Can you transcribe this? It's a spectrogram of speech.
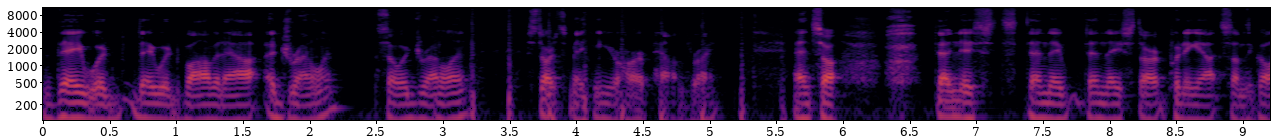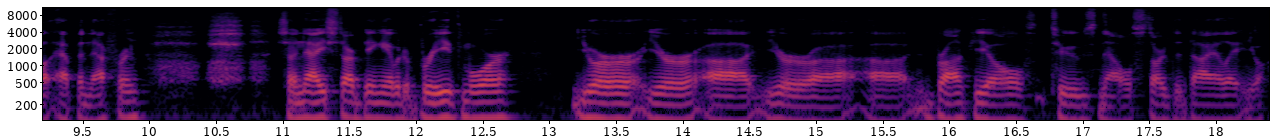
They would they would vomit out adrenaline. So adrenaline starts making your heart pound, right? And so then they then they then they start putting out something called epinephrine. So now you start being able to breathe more. Your your uh, your uh, uh, bronchial tubes now will start to dilate, and you'll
